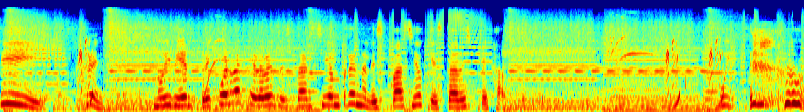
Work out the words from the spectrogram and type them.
Y frente. Muy bien. Recuerda que debes de estar siempre en el espacio que está despejado. Uy.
